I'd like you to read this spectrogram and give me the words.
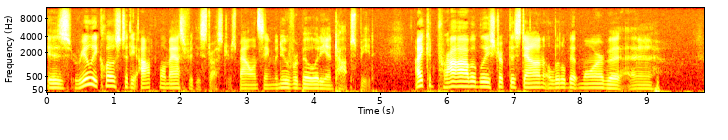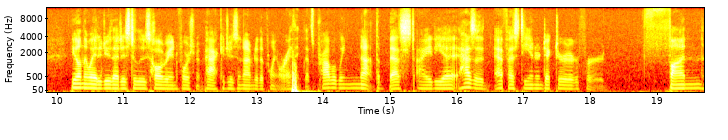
is really close to the optimal mass for these thrusters, balancing maneuverability and top speed. I could probably strip this down a little bit more, but uh, the only way to do that is to lose hull reinforcement packages, and I'm to the point where I think that's probably not the best idea. It has an FSD interdictor for fun,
